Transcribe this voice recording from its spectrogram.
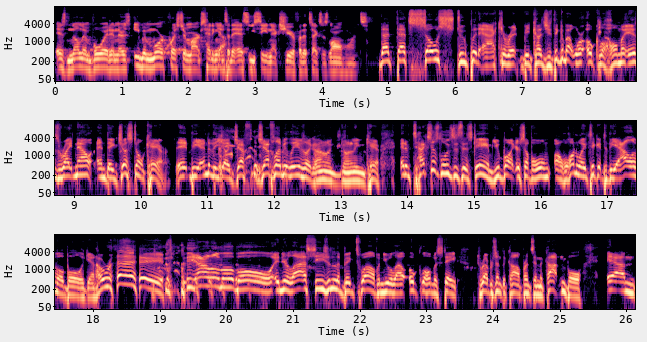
is null and void. And there's even more question marks heading yeah. into the SEC next year for the Texas Longhorns. That that's so stupid accurate because you think about where Oklahoma is right now, and they just don't care. At the end of the year, Jeff Jeff Lebby leaves like I don't, I don't even care. And if Texas loses this game, you bought yourself a, a one way ticket to the Alamo Bowl again. Hooray! the Alamo Bowl in your last season in the Big Twelve, and you allow Oklahoma State to represent the conference in the Cotton Bowl. And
